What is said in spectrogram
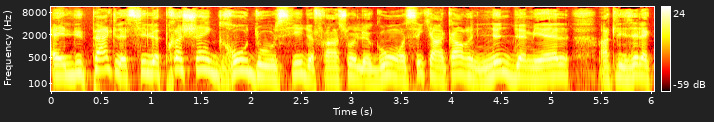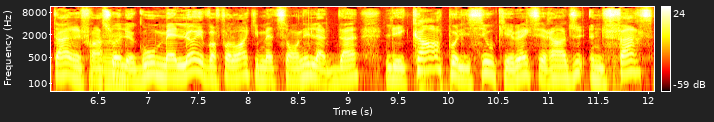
Et L'UPAC, c'est le prochain gros dossier de François Legault. On sait qu'il y a encore une lune de miel entre les électeurs et François Legault, mais là, il va falloir qu'il mette son nez là-dedans. Les corps policiers au Québec, c'est rendu une farce.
